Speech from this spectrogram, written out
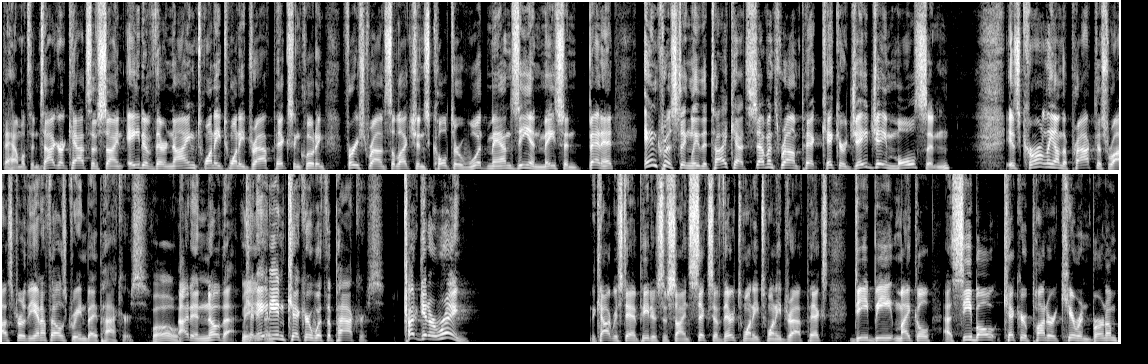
The Hamilton Tiger Cats have signed eight of their nine 2020 draft picks, including first round selections Colter Woodmansey and Mason Bennett. Interestingly, the Ticats' seventh round pick kicker J.J. Molson is currently on the practice roster of the NFL's Green Bay Packers. Whoa. I didn't know that. Me Canadian either. kicker with the Packers could get a ring. The Calgary Stampeders have signed six of their 2020 draft picks DB Michael Asibo, kicker punter Kieran Burnham,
